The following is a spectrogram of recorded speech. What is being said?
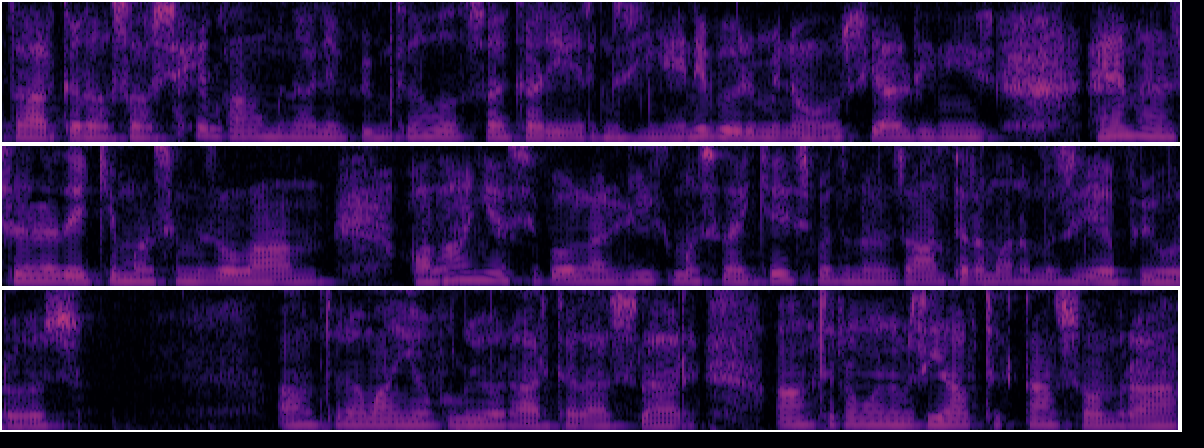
Evet arkadaşlar selamun aleyküm Galatasaray kariyerimizin yeni bölümüne hoş geldiniz. Hemen sıradaki maçımız olan Alanya Spor'la lig maçına geçmeden önce antrenmanımızı yapıyoruz. Antrenman yapılıyor arkadaşlar. Antrenmanımızı yaptıktan sonra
